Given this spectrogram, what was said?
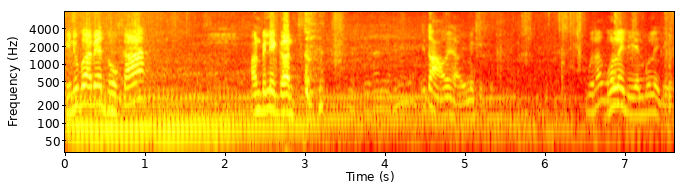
વિનુભા બે ધોકા અને પેલી ગન એ તો આવે આવે મેં કીધું. બોલાઈ દઈએ બોલાઈ દઈએ.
